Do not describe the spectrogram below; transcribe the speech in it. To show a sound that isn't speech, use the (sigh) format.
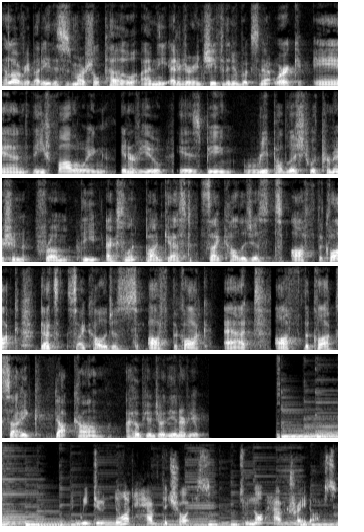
Hello, everybody. This is Marshall Poe. I'm the editor in chief of the New Books Network, and the following interview is being republished with permission from the excellent podcast Psychologists Off the Clock. That's Psychologists Off the Clock at offtheclockpsych.com. I hope you enjoy the interview. We do not have the choice to not have trade offs.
